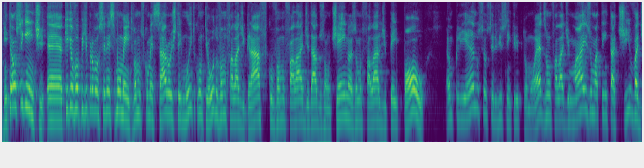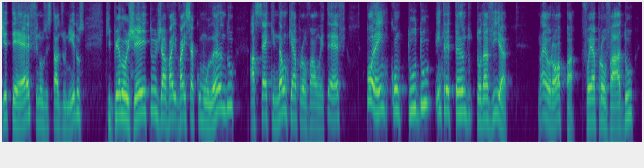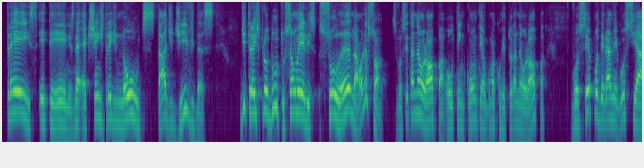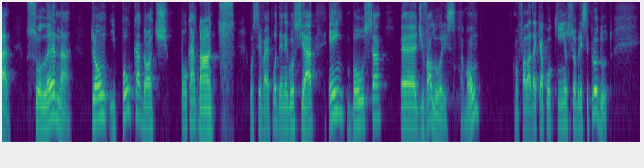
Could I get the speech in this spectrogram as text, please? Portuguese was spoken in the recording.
Então é o seguinte, é, o que, que eu vou pedir para você nesse momento? Vamos começar, hoje tem muito conteúdo, vamos falar de gráfico, vamos falar de dados on-chain, nós vamos falar de PayPal ampliando seu serviço em criptomoedas, vamos falar de mais uma tentativa de ETF nos Estados Unidos, que pelo jeito já vai, vai se acumulando, a SEC não quer aprovar um ETF, porém, contudo, entretanto, todavia, na Europa foi aprovado três ETNs, né? Exchange Trade Notes, tá? De dívidas, de três produtos. São eles Solana. Olha só, se você está na Europa ou tem conta em alguma corretora na Europa, você poderá negociar Solana, Tron e Polkadot. Polkadot. Você vai poder negociar em bolsa é, de valores, tá bom? Vou falar daqui a pouquinho sobre esse produto.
